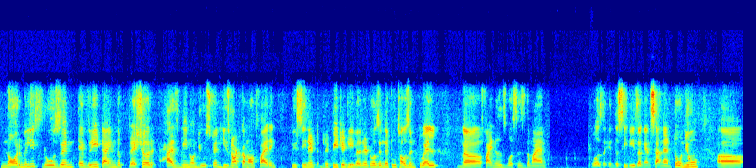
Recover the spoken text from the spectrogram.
normally frozen every time the pressure has been on Houston. He's not come out firing. We've seen it repeatedly, whether it was in the 2012 uh, finals versus the Miami, it was in the series against San Antonio uh,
